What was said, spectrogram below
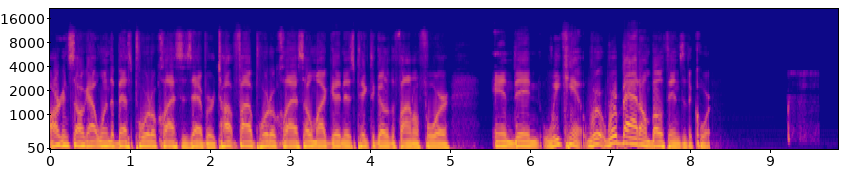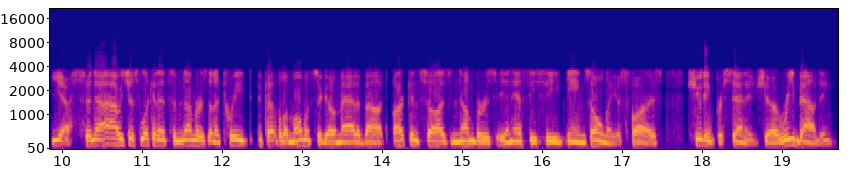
Arkansas got one of the best portal classes ever, top five portal class. Oh my goodness, picked to go to the Final Four, and then we can't. We're we're bad on both ends of the court. Yes, and I was just looking at some numbers on a tweet a couple of moments ago, Matt, about Arkansas's numbers in SEC games only, as far as shooting percentage, uh, rebounding,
